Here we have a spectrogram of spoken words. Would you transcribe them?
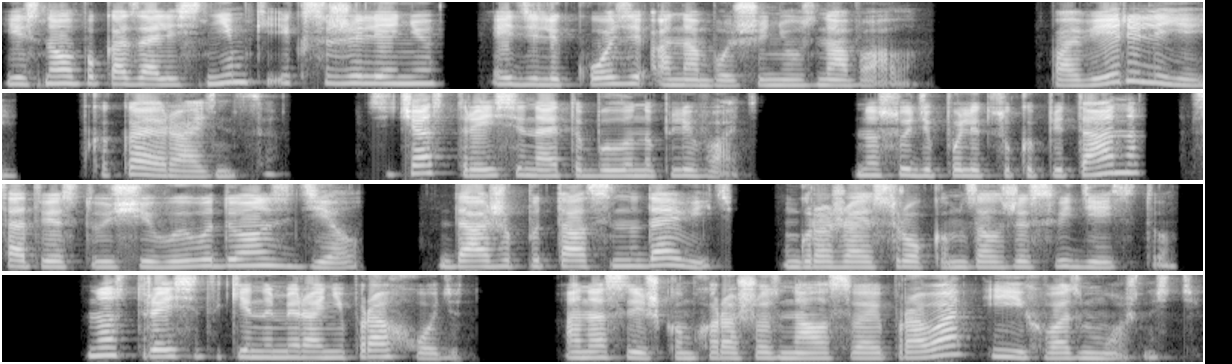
Ей снова показали снимки, и, к сожалению, Эдди Ликози она больше не узнавала. Поверили ей? Какая разница? Сейчас Трейси на это было наплевать. Но, судя по лицу капитана, соответствующие выводы он сделал. Даже пытался надавить, угрожая сроком за лжесвидетельство. Но с Трейси такие номера не проходят. Она слишком хорошо знала свои права и их возможности.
